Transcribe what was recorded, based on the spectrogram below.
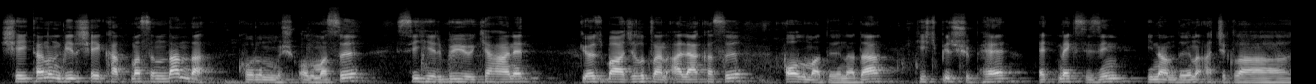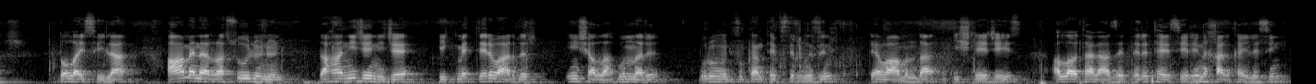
şeytanın bir şey katmasından da korunmuş olması, sihir, büyü, kehanet, göz bağcılıkla alakası olmadığına da hiçbir şüphe etmeksizin inandığını açıklar. Dolayısıyla Amener Resulü'nün daha nice nice hikmetleri vardır. İnşallah bunları bu Ruhul Furkan tefsirimizin devamında işleyeceğiz. Allahu Teala Hazretleri tesirini halka eylesin.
